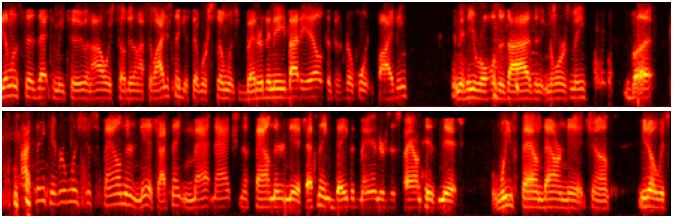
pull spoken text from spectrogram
Dylan says that to me too, and I always tell Dylan, I say, well, I just think it's that we're so much better than anybody else that there's no point in fighting. And then he rolls his eyes and ignores me. But I think everyone's just found their niche. I think Matt and Action have found their niche. I think David Manders has found his niche. We've found our niche. Um, you know, it's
